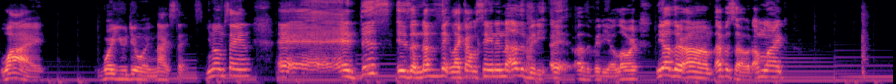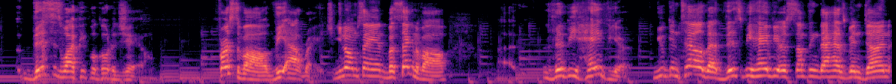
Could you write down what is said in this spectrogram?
Why were you doing nice things? You know what I'm saying? And this is another thing, like I was saying in the other video, eh, other video, Lord, the other um episode. I'm like, this is why people go to jail. First of all, the outrage. You know what I'm saying? But second of all, the behavior. You can tell that this behavior is something that has been done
